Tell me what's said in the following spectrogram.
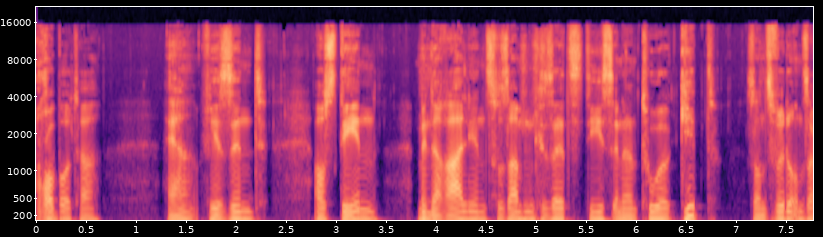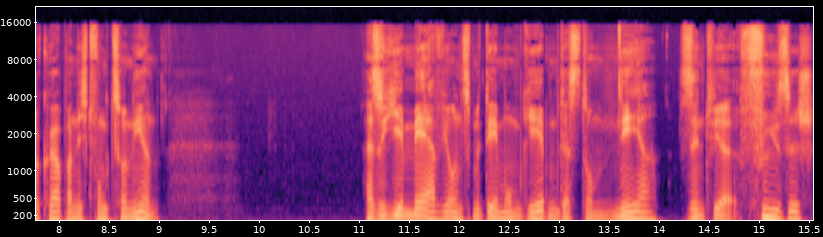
Roboter. Ja, wir sind aus den Mineralien zusammengesetzt, die es in der Natur gibt. Sonst würde unser Körper nicht funktionieren. Also je mehr wir uns mit dem umgeben, desto näher sind wir physisch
